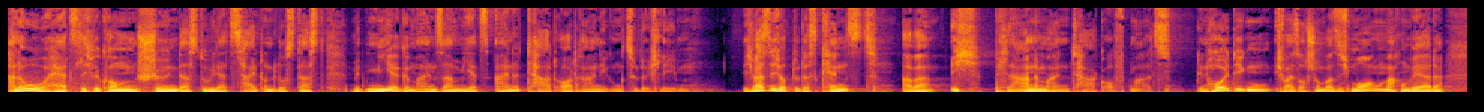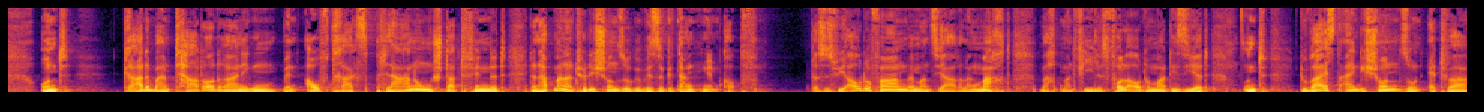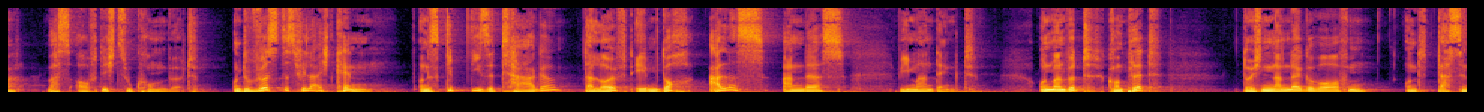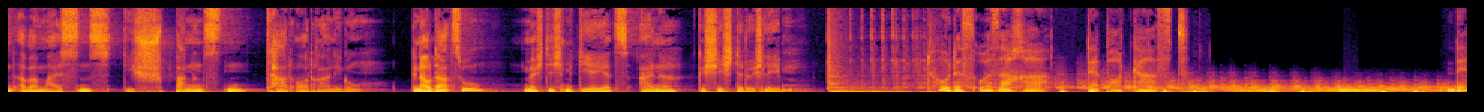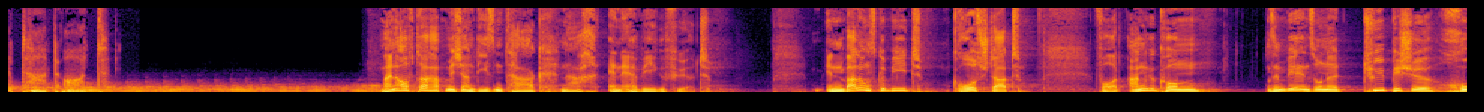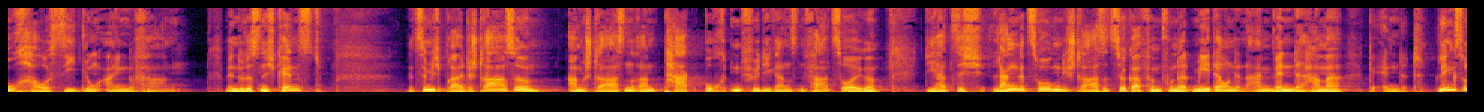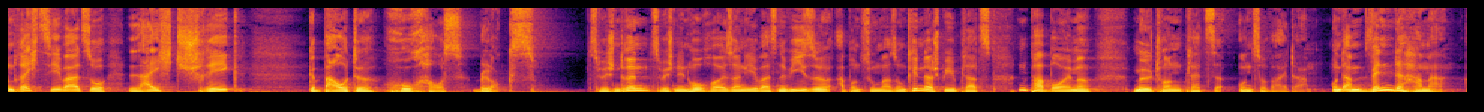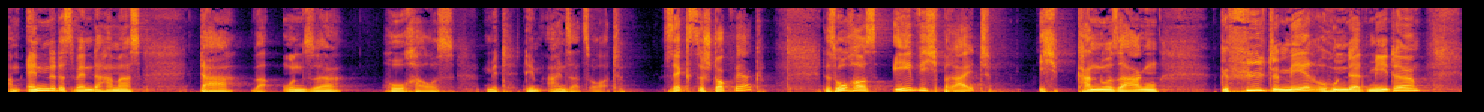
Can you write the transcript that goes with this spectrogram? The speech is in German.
Hallo, herzlich willkommen. Schön, dass du wieder Zeit und Lust hast, mit mir gemeinsam jetzt eine Tatortreinigung zu durchleben. Ich weiß nicht, ob du das kennst, aber ich plane meinen Tag oftmals. Den heutigen, ich weiß auch schon, was ich morgen machen werde. Und gerade beim Tatortreinigen, wenn Auftragsplanung stattfindet, dann hat man natürlich schon so gewisse Gedanken im Kopf. Das ist wie Autofahren, wenn man es jahrelang macht, macht man vieles vollautomatisiert und du weißt eigentlich schon so in etwa, was auf dich zukommen wird. Und du wirst es vielleicht kennen. Und es gibt diese Tage, da läuft eben doch alles anders, wie man denkt. Und man wird komplett durcheinander geworfen. Und das sind aber meistens die spannendsten Tatortreinigungen. Genau dazu möchte ich mit dir jetzt eine Geschichte durchleben. Todesursache. Der Podcast. Der Tatort. Mein Auftrag hat mich an diesem Tag nach NRW geführt. In Ballungsgebiet, Großstadt, vor Ort angekommen, sind wir in so eine typische Hochhaussiedlung eingefahren. Wenn du das nicht kennst, eine ziemlich breite Straße, am Straßenrand Parkbuchten für die ganzen Fahrzeuge. Die hat sich langgezogen, die Straße circa 500 Meter und in einem Wendehammer geendet. Links und rechts jeweils so leicht schräg gebaute Hochhausblocks. Zwischendrin, zwischen den Hochhäusern jeweils eine Wiese, ab und zu mal so ein Kinderspielplatz, ein paar Bäume, Mülltonnenplätze und so weiter. Und am Wendehammer, am Ende des Wendehammers, da war unser Hochhaus mit dem Einsatzort. Sechste Stockwerk. Das Hochhaus ewig breit. Ich kann nur sagen, gefühlte mehrere hundert Meter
